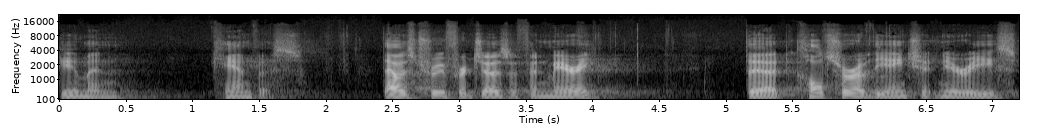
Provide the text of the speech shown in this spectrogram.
human canvas. That was true for Joseph and Mary, the culture of the ancient Near East,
